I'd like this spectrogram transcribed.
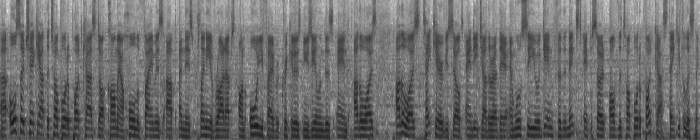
Uh, also, check out the toporderpodcast.com. Our Hall of Fame is up, and there's plenty of write ups on all your favourite cricketers, New Zealanders, and otherwise. Otherwise, take care of yourselves and each other out there, and we'll see you again for the next episode of the Top Order Podcast. Thank you for listening.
